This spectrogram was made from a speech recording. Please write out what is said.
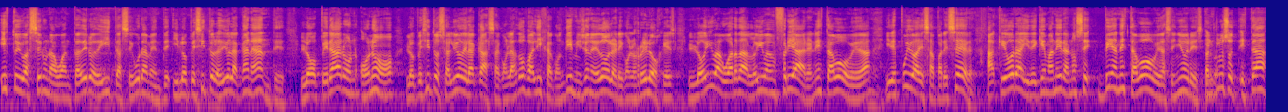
esto iba a ser un aguantadero de guita seguramente, y Lopecito les dio la cana antes. Lo operaron o no, Lopecito salió de la casa con las dos valijas, con 10 millones de dólares, con los relojes, lo iba a guardar, lo iba a enfriar en esta bóveda y después iba a desaparecer. ¿A qué hora y de qué manera? No sé. Vean esta bóveda, señores. Incluso está,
